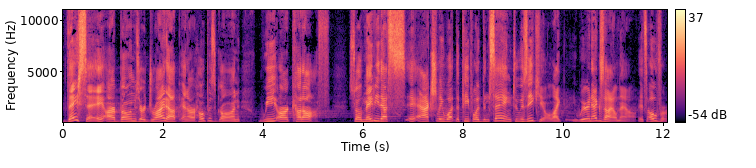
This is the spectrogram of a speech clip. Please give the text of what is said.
They say, Our bones are dried up and our hope is gone. We are cut off. So maybe that's actually what the people had been saying to Ezekiel like, we're in exile now. It's over.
